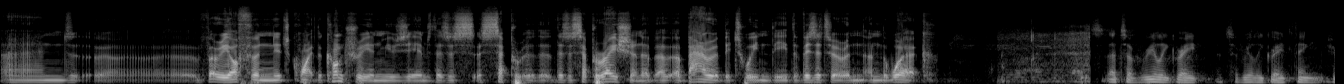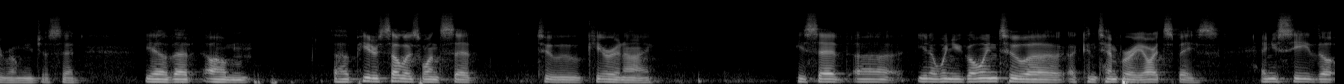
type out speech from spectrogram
And uh, very often, it's quite the contrary in museums. There's a, a there's a separation, a, a barrier between the, the visitor and, and the work. That's, that's a really great. That's a really great thing, Jerome. You just said, yeah. That um, uh, Peter Sellars once said to Kira and I. He said, uh, you know, when you go into a, a contemporary art space and you see the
